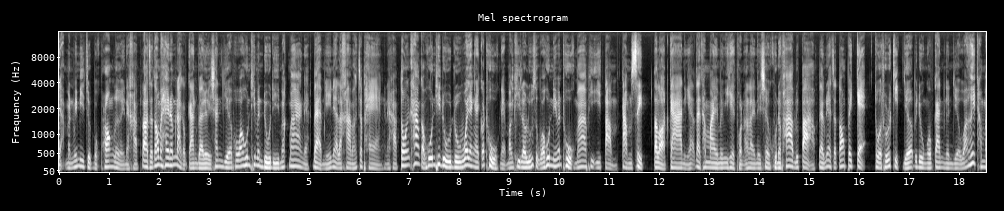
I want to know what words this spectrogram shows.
อะมันไม่มีจุดบกพร่องเลยนะครับเราจะต้องไปให้น้ำหนักกับการ valuation เยอะเพราะว่าหุ้นที่มันดูดีมากๆเนี่ยแบบนี้เนี่ยราคามักจะแพงนะครับตรงข้ามกับหุ้นที่ดูรู้ว่ายังไงก็ถูกเนี่ยบางทีเรารู้สึกว่าหุ้นนี้มันถูกมาก PE ต่ำต่ำสิบตลอดการอย่างเงี้ยแต่ทำไมมันมีเหตุผลอะไรในเชิงคุณภาพหรือเปล่า แบบนี้อาจจะต้องไปแกะ ตัวธุรกิจเยอะไปดูงบการเงินเยอะว่าเฮ้ยทำไม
